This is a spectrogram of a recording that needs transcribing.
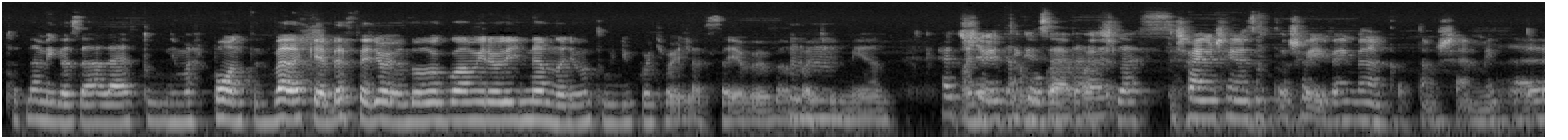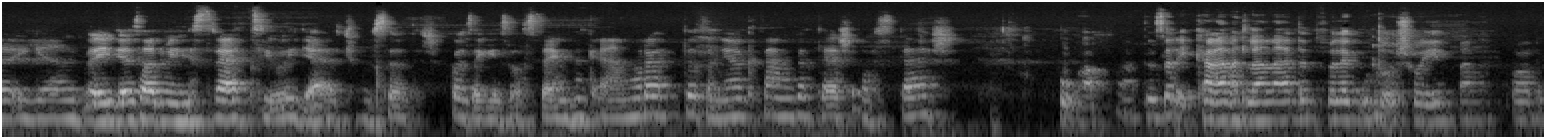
tehát nem igazán lehet tudni. Most pont belekérdezte egy olyan dologba, amiről így nem nagyon tudjuk, hogy hogy lesz a jövőben, mm. vagy hogy milyen Hát sőt, igazából lesz. Sajnos én az utolsó éveimben nem kaptam semmit. E, igen. De így az adminisztráció így elcsúszott, és akkor az egész osztályunknak elmaradt az anyagtámogatás, osztás. Húha, hát ez elég kellemetlen lehetett, főleg utolsó évben. Akkor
